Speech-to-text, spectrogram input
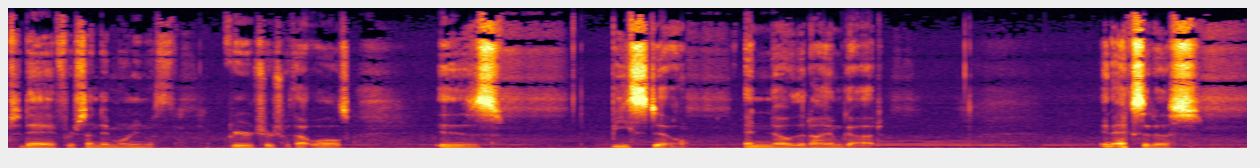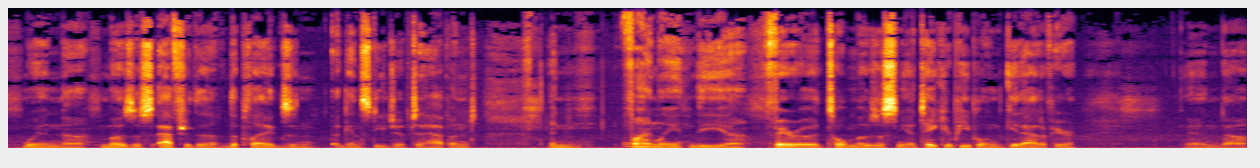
today for Sunday morning with Greer Church Without Walls is Be Still and Know That I Am God. In Exodus, when uh, Moses, after the, the plagues and against Egypt had happened, and finally the uh, Pharaoh had told Moses, you know, take your people and get out of here. And uh,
